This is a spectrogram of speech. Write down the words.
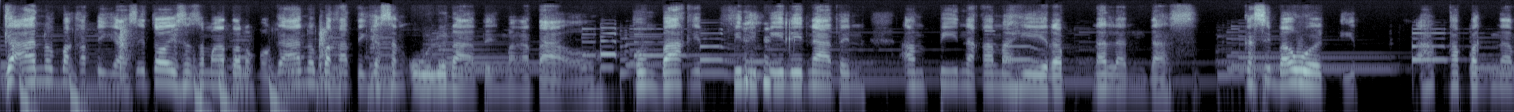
gaano ba katigas? Ito isa sa mga tanong ko. Gaano ba katigas ang ulo nating mga tao? Kung bakit pinipili natin ang pinakamahirap na landas? Kasi ba worth it? Ah, kapag na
